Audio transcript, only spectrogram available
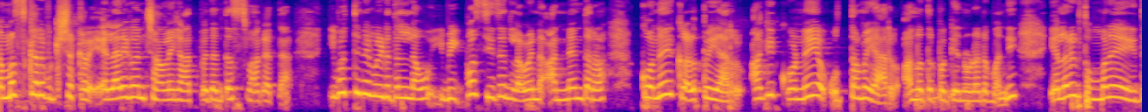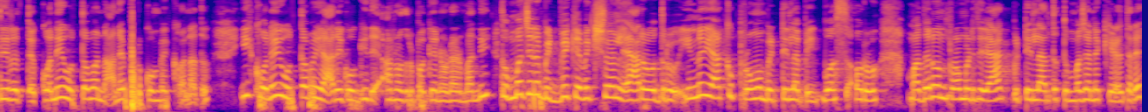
ನಮಸ್ಕಾರ ವೀಕ್ಷಕರೇ, ಎಲ್ಲರಿಗೂ ಒಂದು ಚಾನಲ್ಗೆ ಆತ್ಮದಂತ ಸ್ವಾಗತ. ಇವತ್ತಿನ ವಿಡಿಯೋದಲ್ಲಿ ನಾವು ಈ ಬಿಗ್ ಬಾಸ್ ಸೀಸನ್ ಲೆವೆನ್ ಹನ್ನೊಂದರ ಕೊನೆಯ ಕಳಪೆ ಯಾರು, ಹಾಗೆ ಕೊನೆಯ ಉತ್ತಮ ಯಾರು ಅನ್ನೋದ್ರ ಬಗ್ಗೆ ನೋಡೋಣ ಬನ್ನಿ. ಎಲ್ಲರಿಗೂ ತುಂಬಾ ಇದಿರುತ್ತೆ, ಕೊನೆಯ ಉತ್ತಮ ನಾನೇ ಪಡ್ಕೊಬೇಕು ಅನ್ನೋದು. ಈ ಕೊನೆಯ ಉತ್ತಮ ಯಾರಿಗೆ ಹೋಗಿದೆ ಅನ್ನೋದ್ರ ಬಗ್ಗೆ ನೋಡೋಣ ಬನ್ನಿ. ತುಂಬ ಜನ ಬಿಡ್ಬಿಕ್ ಎವಿಕ್ಷನಲ್ಲಿ ಯಾರು ಹೋದ್ರು, ಇನ್ನೂ ಯಾಕೆ ಪ್ರೋಮೋ ಬಿಟ್ಟಿಲ್ಲ ಬಿಗ್ ಬಾಸ್ ಅವರು? ಮದನ ಒಂದು ಪ್ರೋಮೋ ಬಿಡ್ತಾರೆ ಯಾಕೆ ಬಿಟ್ಟಿಲ್ಲ ಅಂತ ತುಂಬ ಜನ ಕೇಳ್ತಾರೆ.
